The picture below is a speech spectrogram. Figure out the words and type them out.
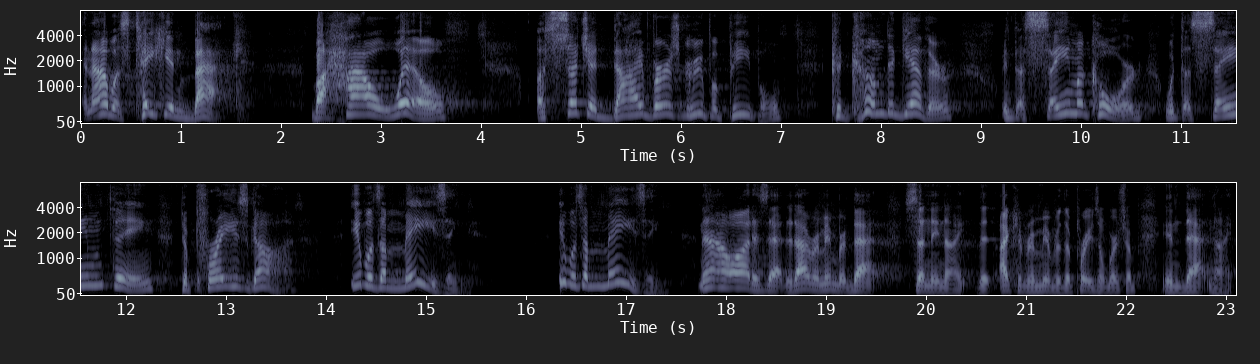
And I was taken back by how well a, such a diverse group of people could come together in the same accord with the same thing to praise God. It was amazing. It was amazing. Now, how odd is that that I remember that Sunday night, that I can remember the praise and worship in that night?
